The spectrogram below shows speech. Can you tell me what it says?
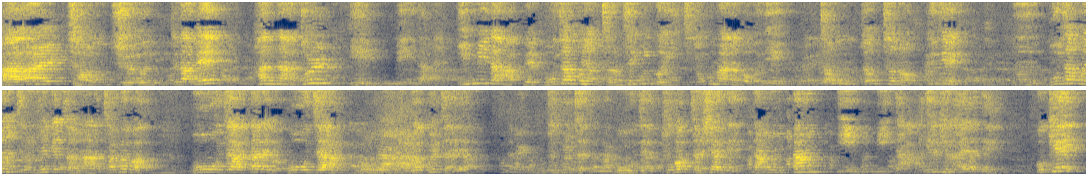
이발 청춘. 그 다음에 하나, 둘, 입니다. 입니다 앞에 모자 모양처럼 생긴 거 있지, 조그마한 거 보니. 점, 점처럼, 그지? 응, 모자 모양처럼 생겼잖아. 잡아봐. 모자, 따라해봐. 모자. 몇 글자야? 두 글자잖아. 모자 두 박자 쉬어야 돼. 땅땅입니다. 이렇게 가야 돼. 오케이?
